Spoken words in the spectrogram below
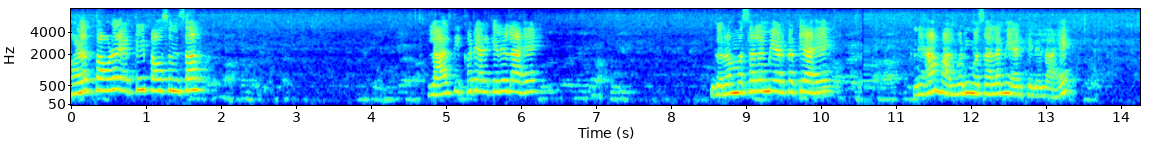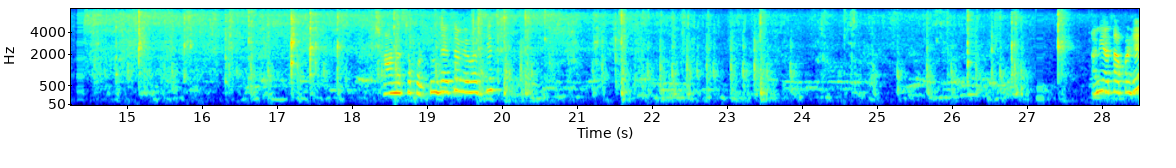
हळद पावडर ॲड केली पाव चमचा लाल तिखट ॲड केलेलं आहे. गरम मसाला मी ॲड करते आहे. आणि हा मालवणी मसाला मी ॲड केलेला आहे. छान असं परतून घ्यायचं व्यवस्थित. आणि आता आपण हे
